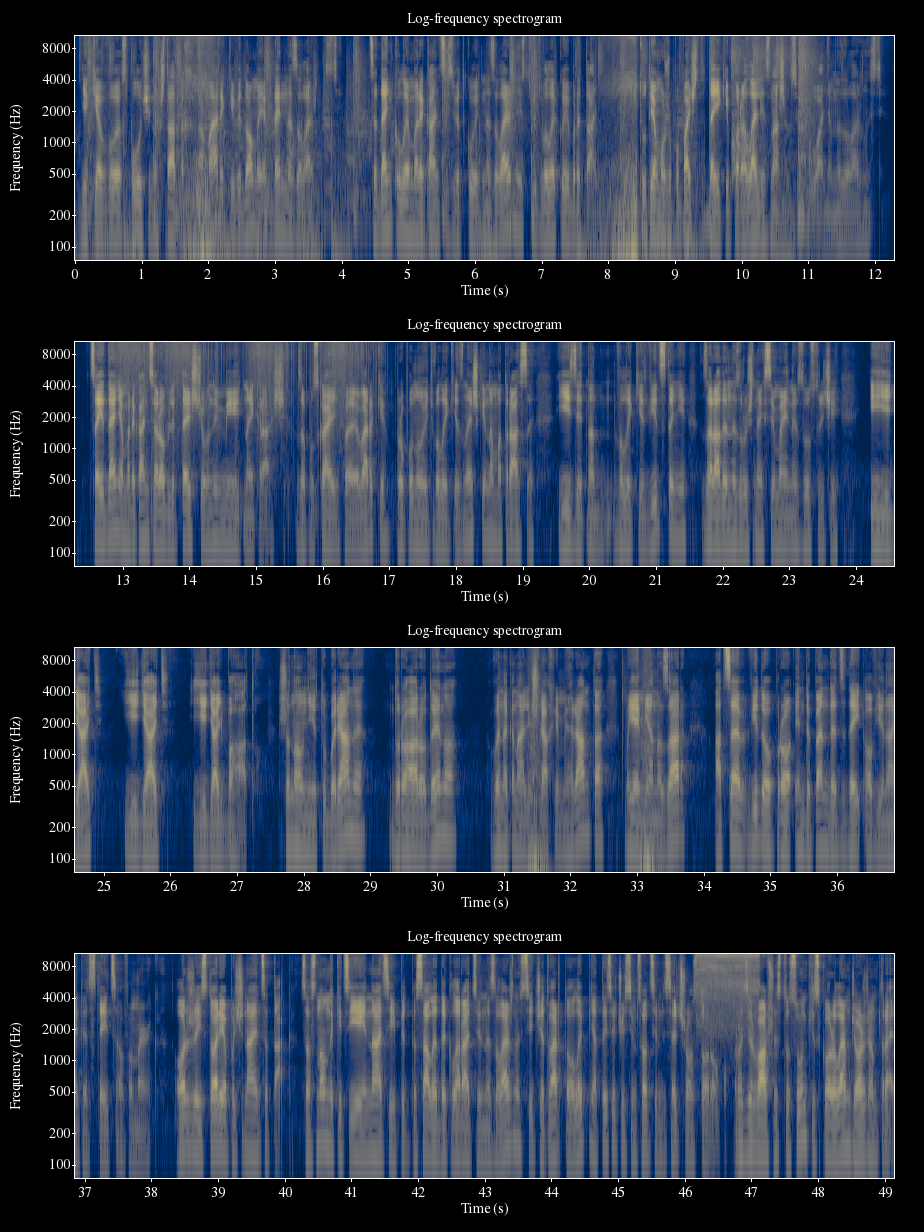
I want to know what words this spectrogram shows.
яке в Сполучених Штатах Америки відоме як День Незалежності. Це день, коли американці святкують незалежність від Великої Британії. Тут я можу побачити деякі паралелі з нашим святкуванням незалежності. Цей день американці роблять те, що вони вміють найкраще: запускають феєверки, пропонують великі знижки на матраси, їздять на великі відстані заради незручних сімейних зустрічей і їдять, їдять, їдять багато. Шановні ютуберяни, дорога родина, ви на каналі Шлях іммігранта. Моє ім'я Назар. А це відео про Independence Day of United States of America. Отже, історія починається так: засновники цієї нації підписали Декларацію незалежності 4 липня 1776 року, розірвавши стосунки з королем Джорджем III,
